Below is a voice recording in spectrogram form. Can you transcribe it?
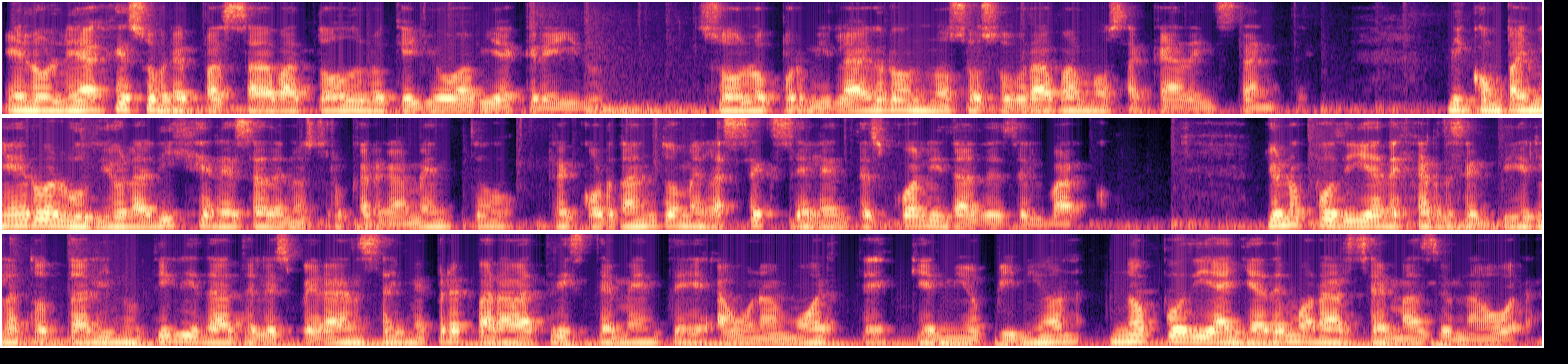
El oleaje sobrepasaba todo lo que yo había creído. Solo por milagro nos zozobrábamos a cada instante. Mi compañero aludió la ligereza de nuestro cargamento, recordándome las excelentes cualidades del barco. Yo no podía dejar de sentir la total inutilidad de la esperanza y me preparaba tristemente a una muerte que, en mi opinión, no podía ya demorarse más de una hora,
